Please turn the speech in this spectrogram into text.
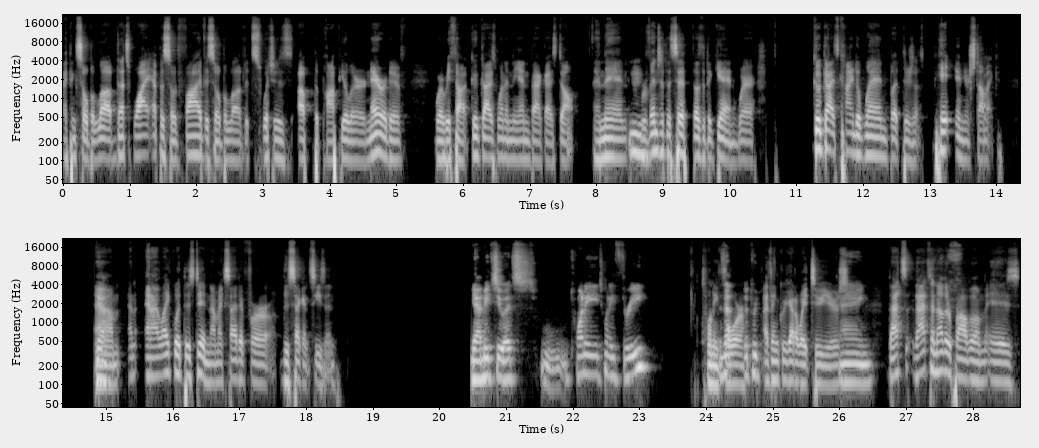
I think so beloved. That's why episode 5 is so beloved. It switches up the popular narrative where we thought good guys win in the end, bad guys don't. And then Mm. Revenge of the Sith does it again where good guys kind of win, but there's a pit in your stomach. Yeah. Um, and, and I like what this did, and I'm excited for the second season. Yeah. Me too. It's 2023. 24. pro- I think we got to wait two years. Dang. That's that's another problem is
